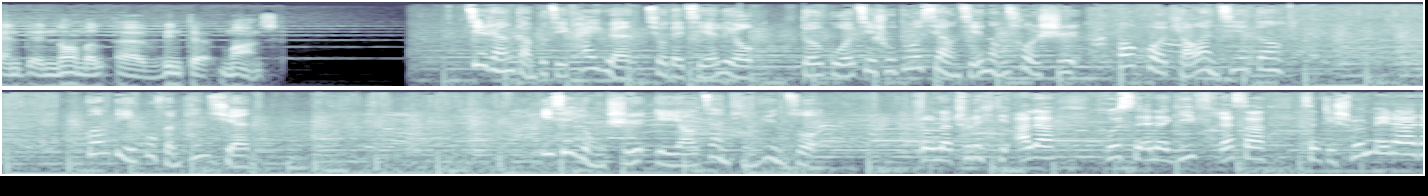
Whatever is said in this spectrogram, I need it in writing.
and a normal uh, winter months. 既然赶不及开源，就得节流。德国祭出多项节能措施，包括调暗街灯、关闭部分喷泉。一些泳池也要暂停运作。Und natürlich die allergrößten Energiefresser sind die Schwimmbäder.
